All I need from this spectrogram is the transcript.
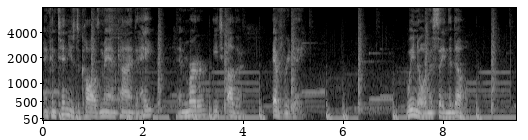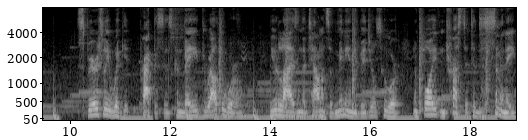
and continues to cause mankind to hate and murder each other every day. We know him as Satan the devil. Spiritually wicked practices conveyed throughout the world, utilizing the talents of many individuals who are employed and trusted to disseminate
